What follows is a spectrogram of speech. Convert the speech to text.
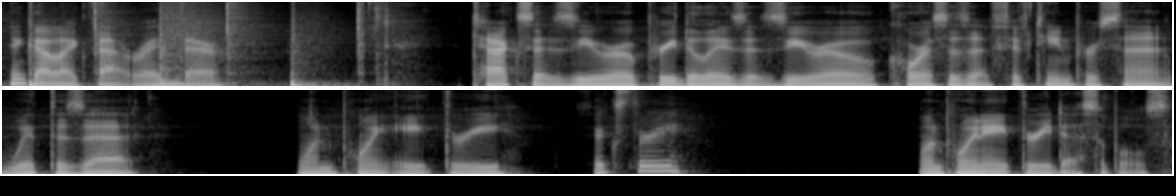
think I like that right there. Tax at zero, pre-delays at zero, chorus is at 15%, width is at 1.8363? 1.83 decibels.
